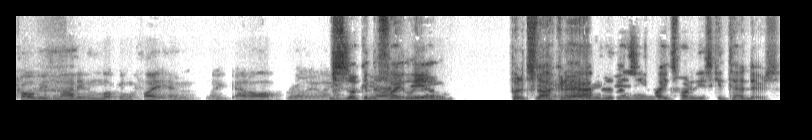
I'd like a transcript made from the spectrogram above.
Colby's not even looking to fight him like at all, really. Like he's looking he to fight Leo, him. but it's yeah, not going to happen unless he fights one of these contenders.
